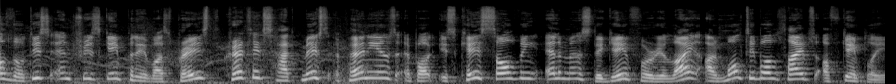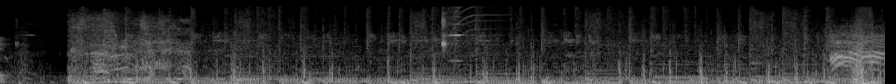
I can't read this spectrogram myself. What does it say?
Although this entry's gameplay was praised, critics had mixed opinions about its case-solving elements the game for relying on multiple types of gameplay. Ah!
